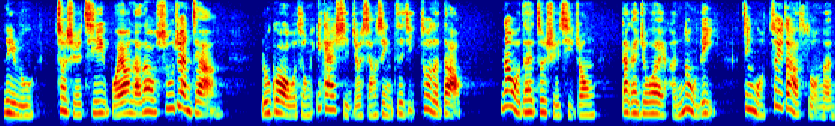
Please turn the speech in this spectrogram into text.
例如，这学期我要拿到书卷奖。如果我从一开始就相信自己做得到，那我在这学期中大概就会很努力，尽我最大所能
